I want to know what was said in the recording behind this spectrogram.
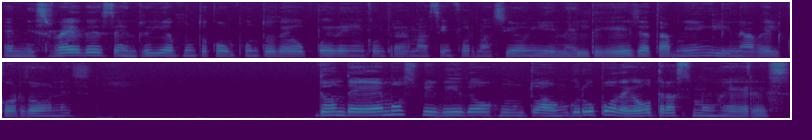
En mis redes, en ria.com.do pueden encontrar más información y en el de ella también, Linabel Cordones, donde hemos vivido junto a un grupo de otras mujeres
